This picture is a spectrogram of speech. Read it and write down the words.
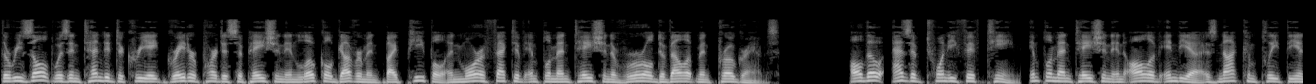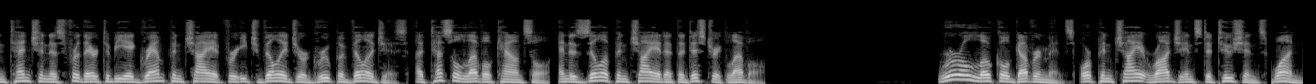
The result was intended to create greater participation in local government by people and more effective implementation of rural development programs. Although, as of 2015, implementation in all of India is not complete the intention is for there to be a Gram Panchayat for each village or group of villages, a Tehsil level council, and a Zilla Panchayat at the district level. Rural local governments or Panchayat Raj institutions 1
